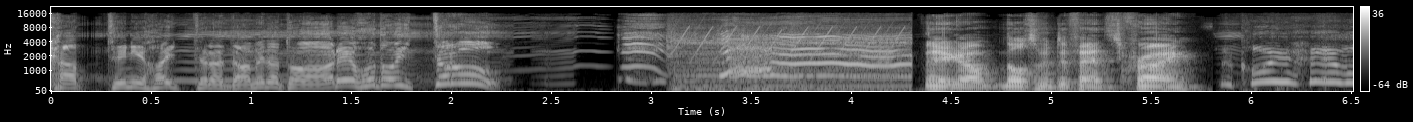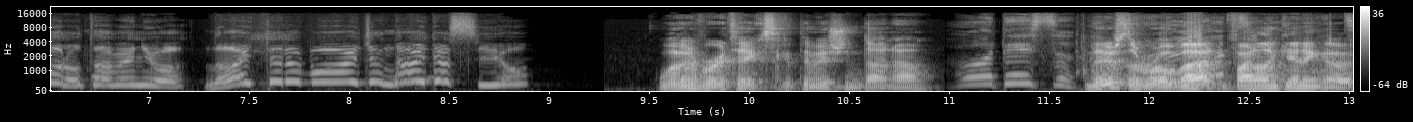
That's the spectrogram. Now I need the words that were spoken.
勝手に入ったらダメだとあれほど言ったろ There you go. Ultimate defense. Crying. 世界平和のためには泣いてる場合じゃないですよ Whatever it takes to get the mission done, huh? そうです There's the robot finally getting a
